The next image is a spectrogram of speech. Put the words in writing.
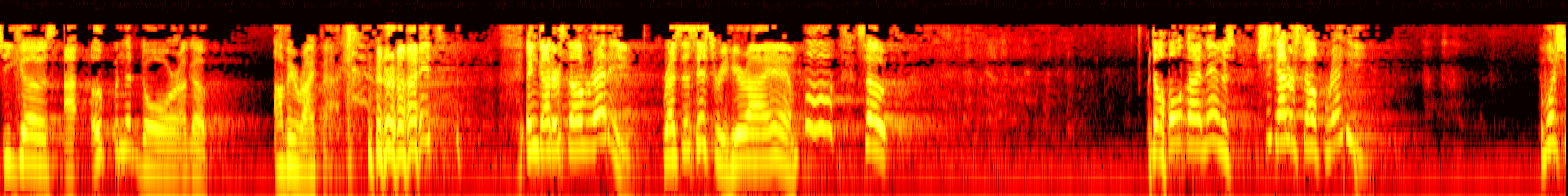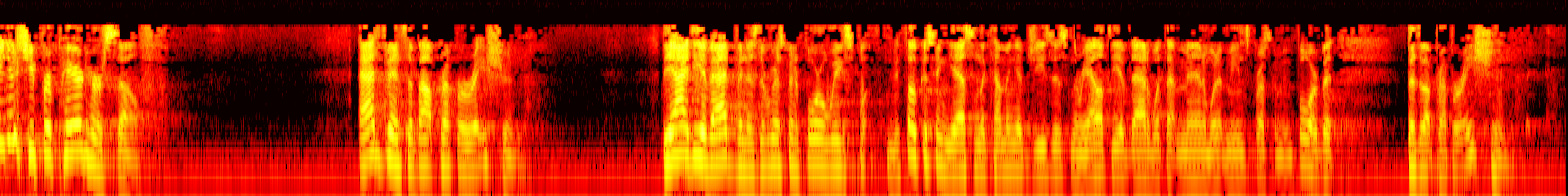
She goes, I open the door, I go, I'll be right back. right? And got herself ready. Rest is history. Here I am. Ah. So, the whole dynamic is she got herself ready. And what did she do? She prepared herself. Advent's about preparation. The idea of Advent is that we're going to spend four weeks focusing, yes, on the coming of Jesus and the reality of that, what that meant, and what it means for us coming forward. But but it's about preparation.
